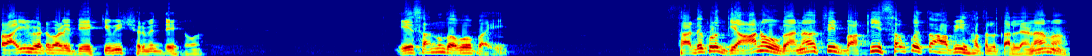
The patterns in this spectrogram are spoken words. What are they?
ਪ੍ਰਾਈਵੇਟ ਵਾਲੇ ਦੇਖ ਕੇ ਵੀ ਸ਼ਰਮਿੰਦੇ ਹੋਣ। ਇਹ ਸਾਨੂੰ ਦਵੋ ਭਾਈ। ਸਾਡੇ ਕੋਲ ਗਿਆਨ ਹੋਊਗਾ ਨਾ, ਅਸੀਂ ਬਾਕੀ ਸਭ ਕੁਝ ਤਾਂ ਆਪ ਹੀ ਹਾਸਲ ਕਰ ਲੈਣਾ ਵਾ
